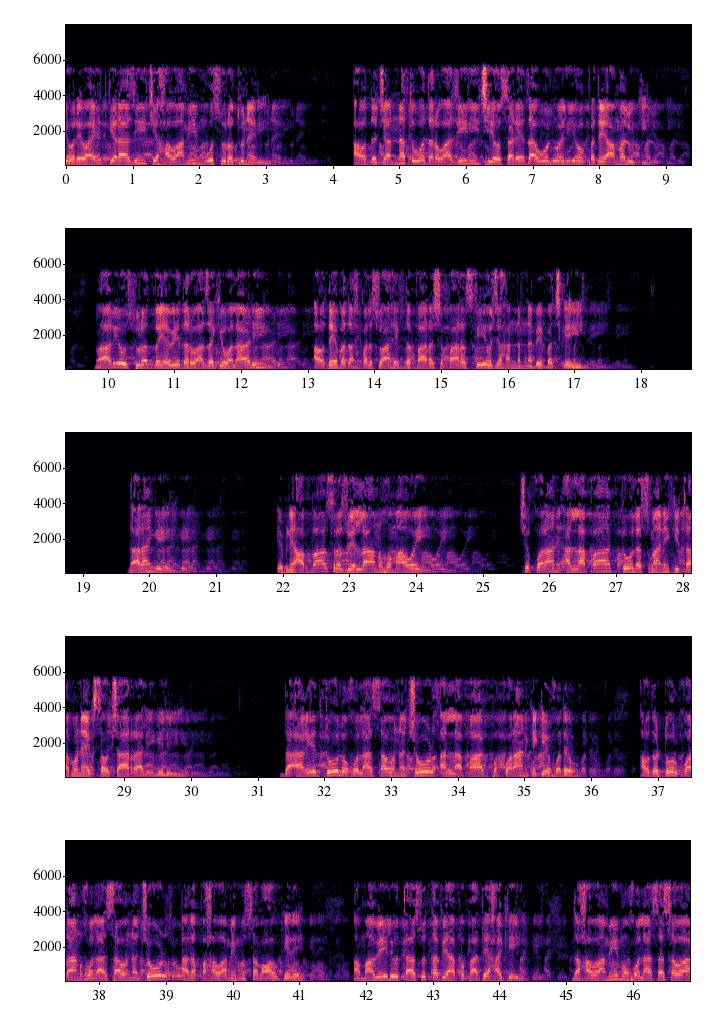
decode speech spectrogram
یو روایت کې راځي چې حوامیم و صورتونه دي او د جنت و دروازې دي چې یو سړی دا ولولي او په دې عملو کې نوار یو صورت به یوې دروازه کې ولاړی او دې به د خپل صاحب د پاره شپارس کوي او جهنم نه به بچ کوي دارانګي ابن عباس رضی الله عنهما وای چې قران الله پاک ټول آسماني کتابونه 104 را لېګلي د هغه ټول خلاصو نه چوړ الله پاک په قران کې کې خو دیو او د ټول قران خلاصه او نچوړ هغه په حوامي مصبعو کې دی اما ویلو تاسو ته بیا په فاتحه کې د حوامي مو خلاصه سوا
